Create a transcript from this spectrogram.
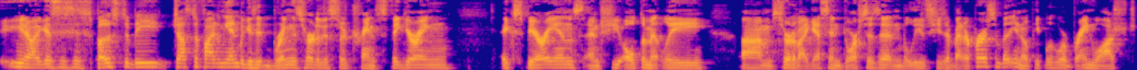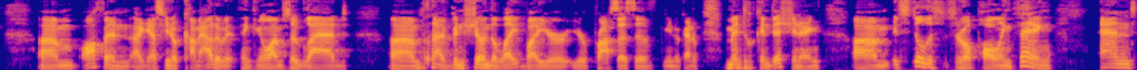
you know, I guess this is supposed to be justified in the end because it brings her to this sort of transfiguring experience, and she ultimately. Um, sort of, I guess, endorses it and believes she's a better person. But you know, people who are brainwashed um, often, I guess, you know, come out of it thinking, "Oh, I'm so glad um, I've been shown the light by your your process of you know kind of mental conditioning. Um, it's still this sort of appalling thing, and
